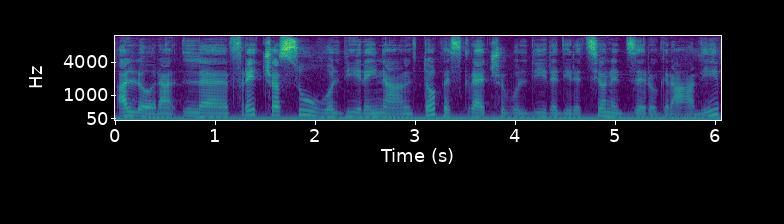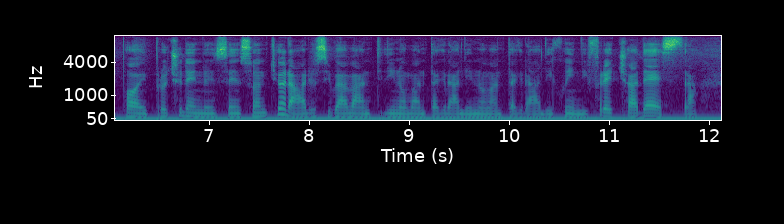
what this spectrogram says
allora la freccia su vuol dire in alto, per Scratch vuol dire direzione 0 gradi, poi procedendo in senso antiorario si va avanti di 90 gradi in 90 gradi, quindi freccia a destra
